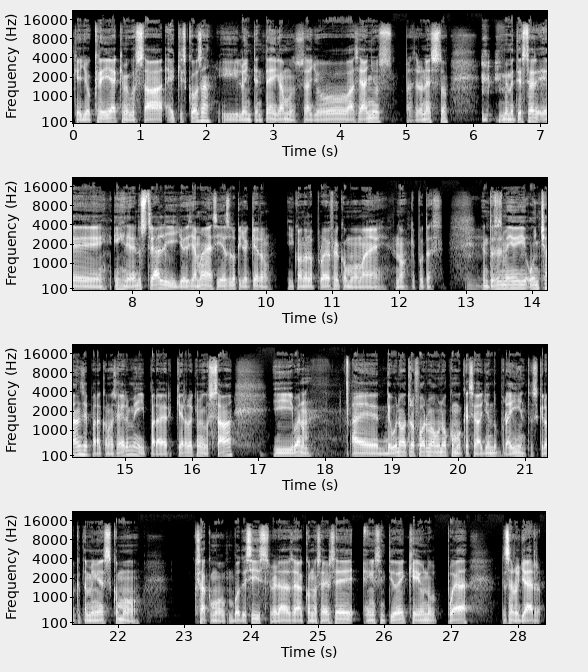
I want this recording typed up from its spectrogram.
que yo creía que me gustaba X cosa y lo intenté, digamos. O sea, yo hace años, para ser honesto, me metí a estudiar eh, ingeniería industrial y yo decía, madre, sí, eso es lo que yo quiero. Y cuando lo probé fue como, madre, no, qué putas. Entonces me di un chance para conocerme y para ver qué era lo que me gustaba. Y bueno, eh, de una u otra forma uno como que se va yendo por ahí. Entonces creo que también es como, o sea, como vos decís, ¿verdad? O sea, conocerse en el sentido de que uno pueda desarrollar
